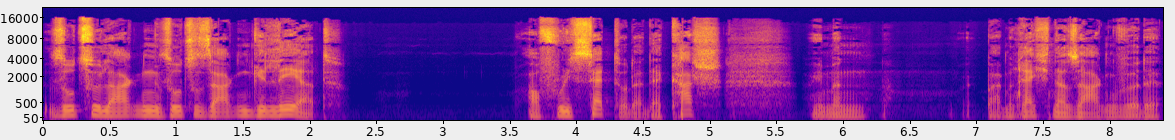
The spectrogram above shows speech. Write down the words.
sozusagen, sozusagen geleert. Auf Reset oder der Cache, wie man beim Rechner sagen würde,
